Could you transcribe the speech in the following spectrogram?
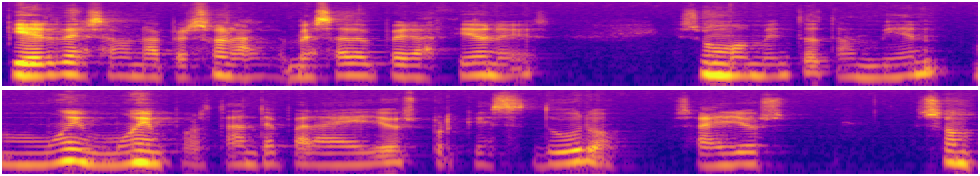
pierdes a una persona en la mesa de operaciones, es un momento también muy, muy importante para ellos porque es duro. O sea, ellos son,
